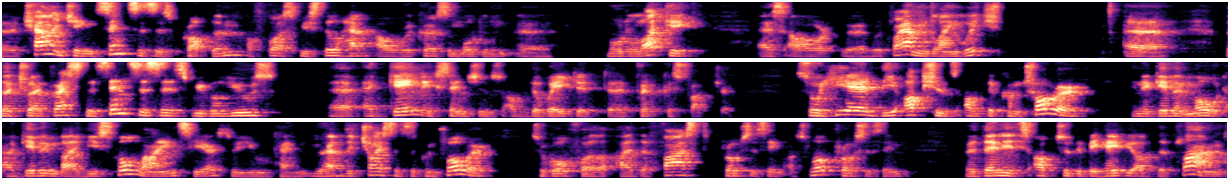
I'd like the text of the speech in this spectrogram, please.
uh, challenging synthesis problem, of course, we still have our recursive modal, uh, modal logic as our uh, requirement language. Uh, but to address the synthesis, we will use uh, a game extensions of the weighted uh, Kripke structure. So here, the options of the controller in a given mode are given by these full lines here. So you can you have the choice as a controller to go for either fast processing or slow processing, but then it's up to the behavior of the plant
